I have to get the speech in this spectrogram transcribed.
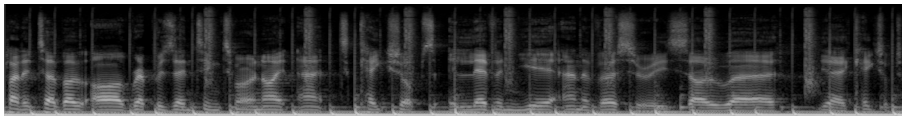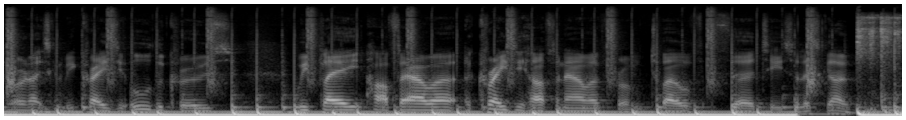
Planet Turbo are representing tomorrow night at Cake Shop's 11 year anniversary. So, uh, yeah, Cake Shop tomorrow night is going to be crazy. All the crews. We play half hour, a crazy half an hour from 12.30. So let's go.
